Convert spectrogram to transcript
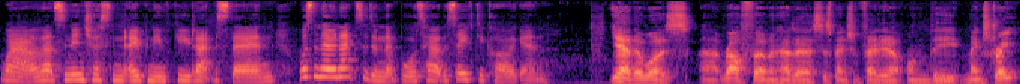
Wow, that's an interesting opening few laps then. Wasn't there an accident that brought out the safety car again? Yeah, there was. Uh, Ralph Firman had a suspension failure on the main straight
